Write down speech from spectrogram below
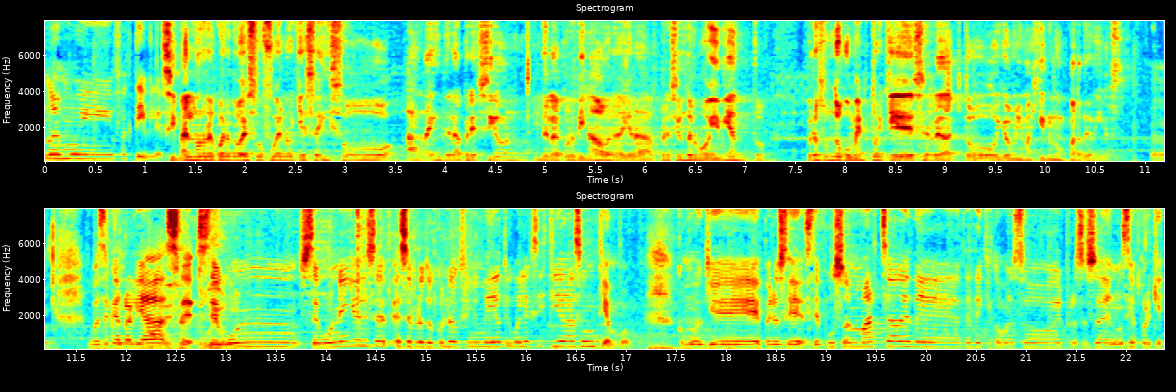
no, es muy factible. Si mal no recuerdo, eso fue lo que se hizo a raíz de la presión de la coordinadora y la presión del movimiento. Pero es un documento que se redactó, yo me imagino, en un par de días. Mm. Lo que pasa es que en realidad, se- según, según ellos, ese, ese protocolo de acción inmediato igual existía hace un tiempo. Mm. Como que, pero se, se puso en marcha desde, desde que comenzó el proceso de denuncias, porque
